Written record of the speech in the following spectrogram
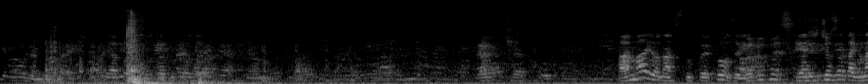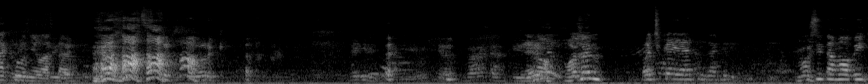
20,3. Tak nejdem 20,3. Hladiny 310. A Majo na stupe, pozri. Ježiš, čo sa tak naklonila tak. No, môžem? Počkaj, ja ti zakrytím. Môž si tam mal byť?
